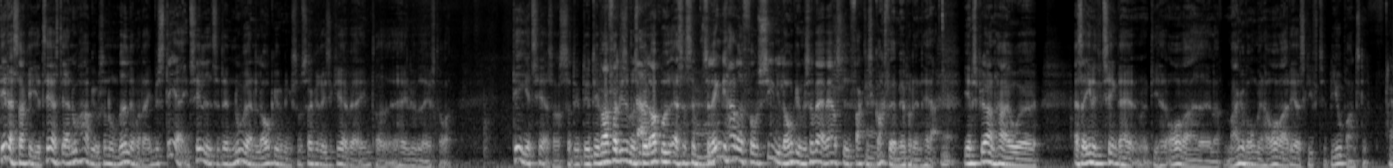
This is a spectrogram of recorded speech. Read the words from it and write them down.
Det, der så kan irritere os, det er, at nu har vi jo sådan nogle medlemmer, der investerer i tillid til den nuværende lovgivning, som så kan risikere at være ændret øh, her i løbet af efteråret. Det irriterer os også. Så det, det, det var for ligesom at Ja. spille op mod, altså så, så længe vi har noget forudsigelig lovgivning, så vil erhvervslivet faktisk Ja. godt være med på den her. Ja. Jens Bjørn har jo, øh, altså en af de ting, der de har overvejet, eller mange vognmænd har overvejet, det er at skifte til biobrændsel. Ja.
